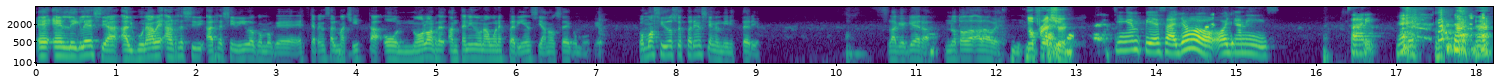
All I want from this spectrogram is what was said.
eh, en la iglesia. ¿Alguna vez han, recibi- han recibido como que este pensar machista o no lo han, han tenido una buena experiencia? No sé, como que, ¿cómo ha sido su experiencia en el ministerio? La que quiera, no toda a la vez. No pressure. ¿Quién empieza? ¿Yo o Yanis? Sari.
